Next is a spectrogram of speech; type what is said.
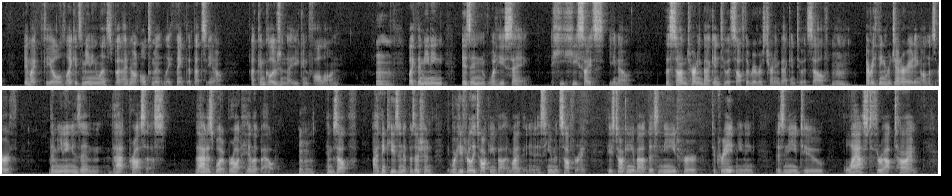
it might feel like it's meaningless, but I don't ultimately think that that's you know a conclusion that you can fall on. Hmm. Like the meaning is in what he's saying. He he cites you know the sun turning back into itself, the rivers turning back into itself, mm-hmm. everything regenerating on this earth. The meaning is in that process. That is what brought him about mm-hmm. himself. I think he's in a position where he's really talking about, in my opinion, is human suffering. He's talking about this need for to create meaning, this need to last throughout time.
